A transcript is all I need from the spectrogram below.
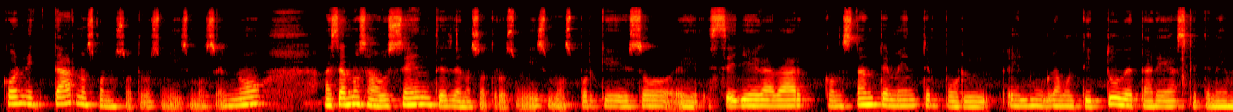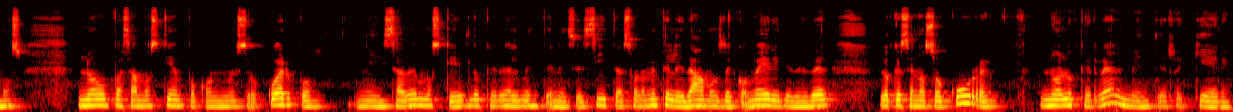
conectarnos con nosotros mismos, el no hacernos ausentes de nosotros mismos, porque eso eh, se llega a dar constantemente por la multitud de tareas que tenemos. No pasamos tiempo con nuestro cuerpo, ni sabemos qué es lo que realmente necesita, solamente le damos de comer y de beber lo que se nos ocurre, no lo que realmente requiere.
